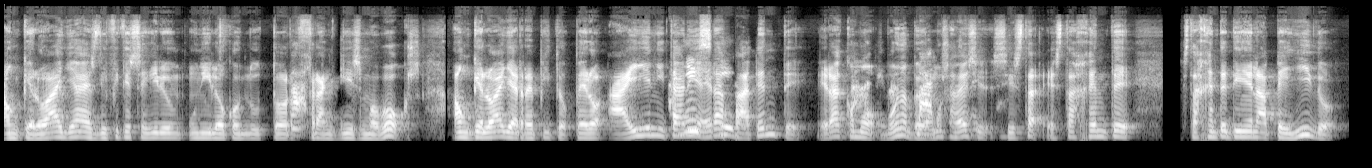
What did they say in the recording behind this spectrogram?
aunque lo haya, es difícil seguir un, un hilo conductor franquismo-Vox, aunque lo haya, repito, pero ahí en Italia era patente, era como, bueno, pero vamos a ver si, si esta, esta gente, esta gente tiene el apellido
